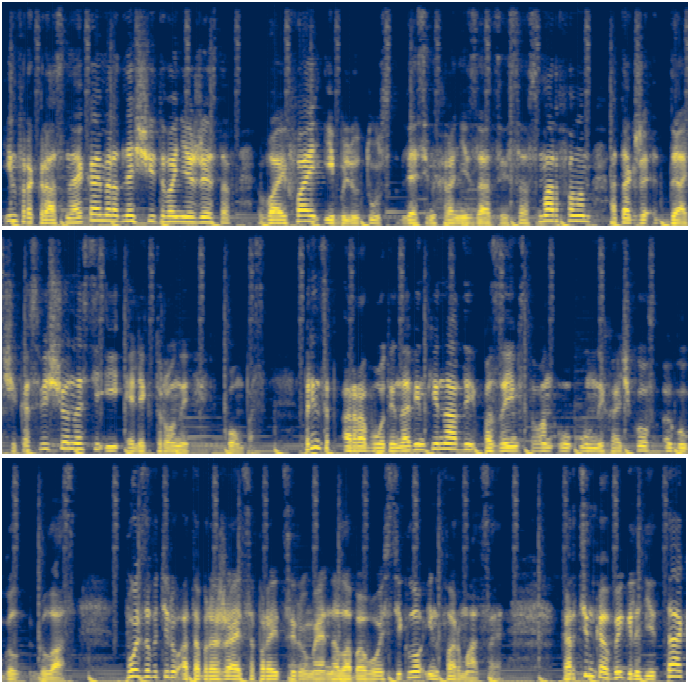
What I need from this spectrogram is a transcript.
инфракрасная камера для считывания жестов, Wi-Fi и Bluetooth для синхронизации со смартфоном, а также датчик освещенности и электронный компас. Принцип работы новинки Навди позаимствован у умных очков Google Glass. Пользователю отображается проецируемая на лобовое стекло информация. Картинка выглядит так,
